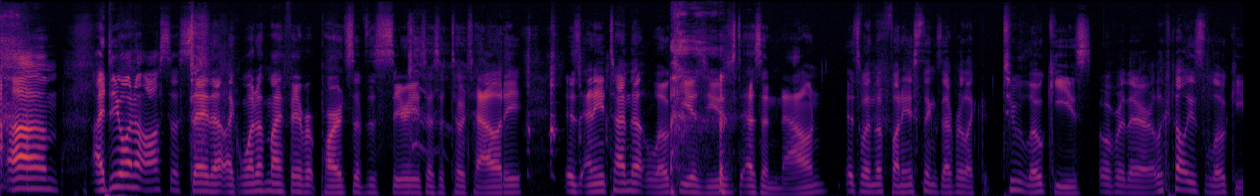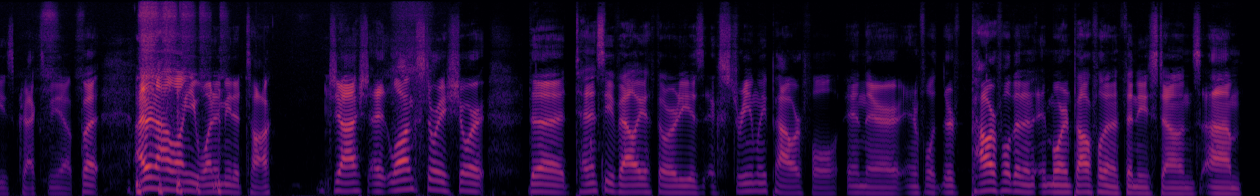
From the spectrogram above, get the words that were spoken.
um, I do want to also say that like one of my favorite parts of this series as a totality is anytime that Loki is used as a noun. It's one of the funniest things ever. Like two Lokis over there. Look at all these Lokis. Cracks me up. But I don't know how long you wanted me to talk, Josh. Uh, long story short, the Tennessee Valley Authority is extremely powerful in their influence. They're powerful than more powerful than Infinity Stones. Um,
